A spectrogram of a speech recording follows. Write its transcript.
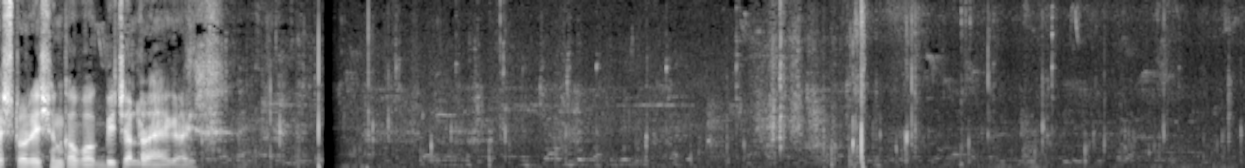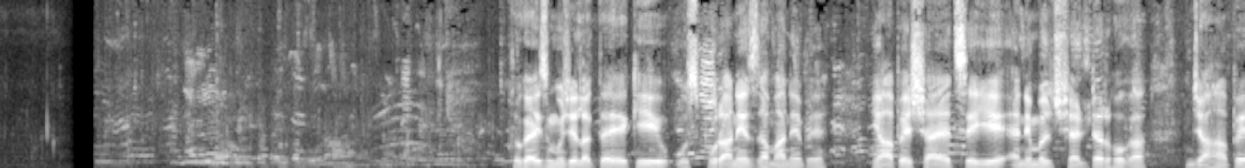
रेस्टोरेशन का वर्क भी चल रहा है गाइस तो गाइज़ मुझे लगता है कि उस पुराने ज़माने पे, यहाँ पे शायद से ये एनिमल शेल्टर होगा, जहाँ पे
